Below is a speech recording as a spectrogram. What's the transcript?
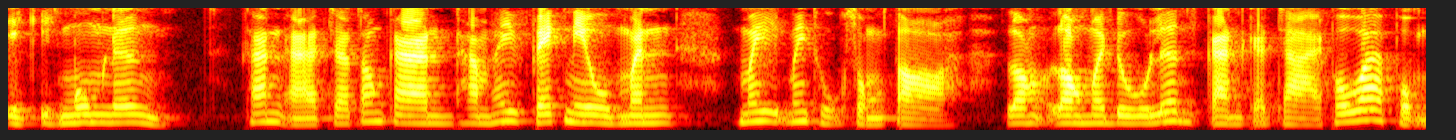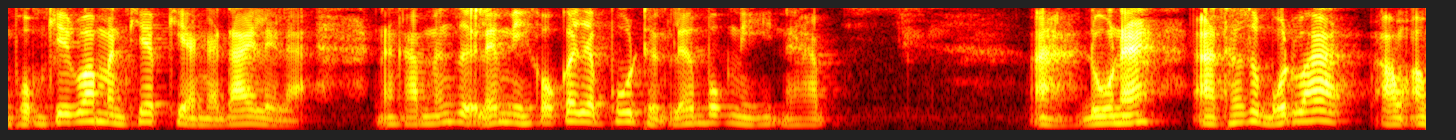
อีกอีกมุมหนึ่งท่านอาจจะต้องการทำให้เฟกนิวมันไม่ไม่ถูกส่งต่อ ลองลองมาดูเรื่องการกระจาย เพราะว่าผมผมคิดว่ามันเทียบเคียงกันได้เลยแหละนะครับหนังสือเล่มนี้เขาก็จะพูดถึงเรื่องพวกนี้นะครับ อ่าดูนะอ่าถ้าสมมุติว่าเอาเอา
